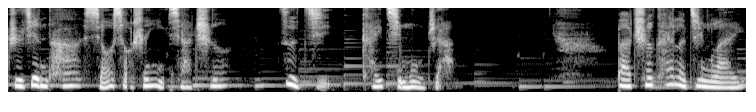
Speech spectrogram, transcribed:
只见他小小身影下车，自己开启木闸，把车开了进来，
